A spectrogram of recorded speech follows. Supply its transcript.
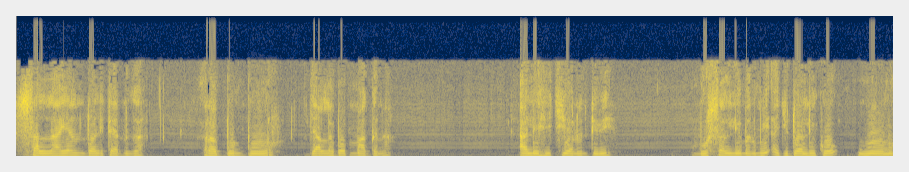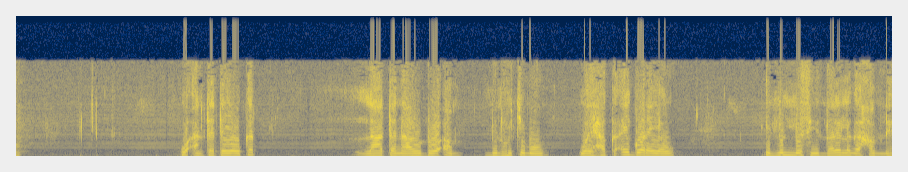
salla yal dolli tedd nga rabbun buur jàll bopp màgg na alihi ci yonante bi musalliman muy aji dolli ko wóolu. Wa anta te yow kat laatanaaru doo am minhu ci moom way xakk ay gore yow illal lësi ndare la nga xam ne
